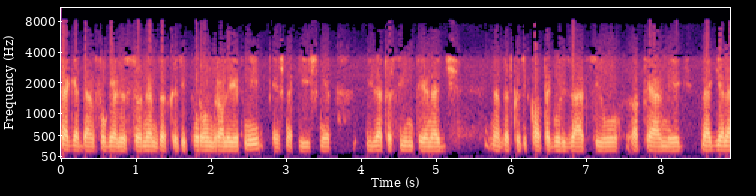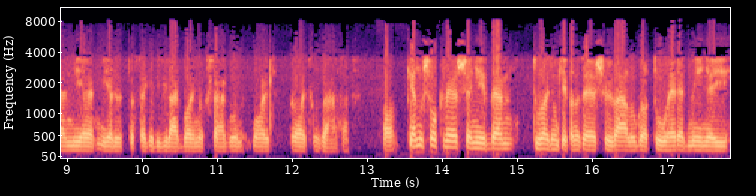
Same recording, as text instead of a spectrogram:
Szegeden fog először nemzetközi porondra lépni, és neki ismét, illetve szintén egy nemzetközi kategorizációra kell még megjelennie, mielőtt a Szegedi világbajnokságon majd rajthoz állhat. A kenusok versenyében tulajdonképpen az első válogató eredményei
